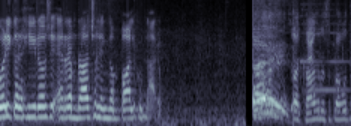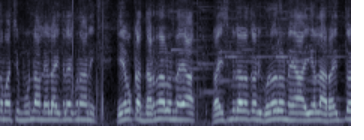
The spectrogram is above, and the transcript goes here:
గొడికర్ హీరోజు ఎర్రం రాజలింగం పాల్గొన్నారు కాంగ్రెస్ ప్రభుత్వం వచ్చి మూడు నాలుగు నెలలు అయితే లేకున్నా అని ఏ ఒక్క ధర్నాలు ఉన్నాయా? రైస్ మిల్లర్లతో గొడవలు ఉన్నాయా? ఇలా రైతుతో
